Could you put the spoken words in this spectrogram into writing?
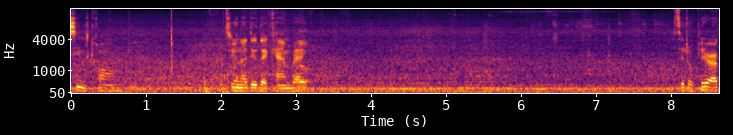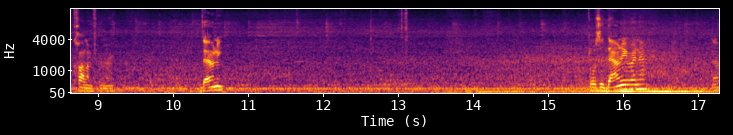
Seems calm. He's gonna do the cam back. Is it all clear? I'll call him from here. Downey? Was it Downey right now? No.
